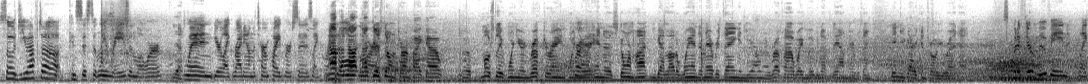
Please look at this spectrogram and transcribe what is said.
So do you have to consistently raise and lower Yes. when you're like riding on the turnpike versus like Not not not just on a turnpike go. Uh, mostly when you're in rough terrain, when Right. you're in a storm hunt, and you got a lot of wind and everything, and you're on a rough highway moving up and down and everything. Then you got to control your ride height. So, but if you're moving like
